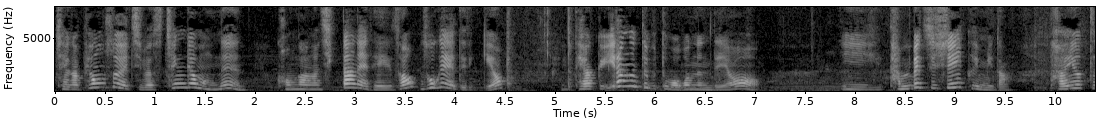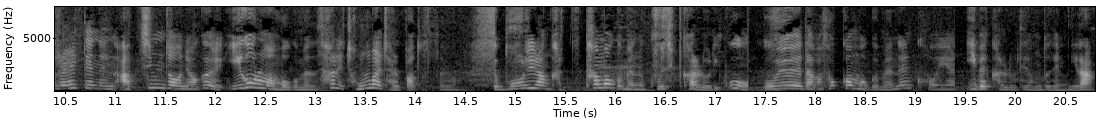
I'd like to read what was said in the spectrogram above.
제가 평소에 집에서 챙겨 먹는 건강한 식단에 대해서 소개해 드릴게요. 대학교 1학년 때부터 먹었는데요. 이 단백질 쉐이크입니다. 다이어트를 할 때는 아침, 저녁을 이거로만 먹으면 살이 정말 잘 빠졌어요. 물이랑 같이 타 먹으면 90칼로리고 우유에다가 섞어 먹으면 거의 한 200칼로리 정도 됩니다.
